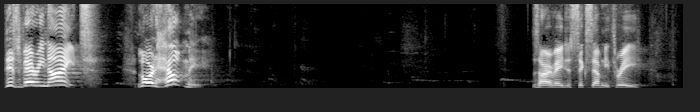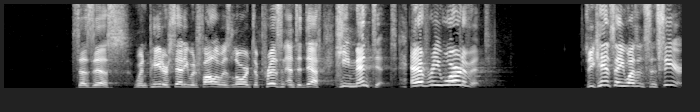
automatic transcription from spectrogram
this very night, Lord, help me. Desire of Ages 673 says this When Peter said he would follow his Lord to prison and to death, he meant it, every word of it. So you can't say he wasn't sincere.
